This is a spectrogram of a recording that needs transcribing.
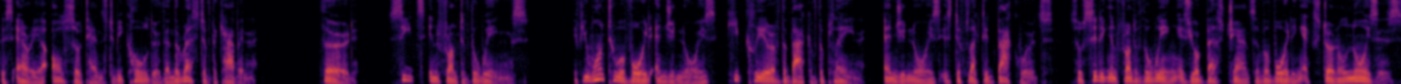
This area also tends to be colder than the rest of the cabin. Third, seats in front of the wings. If you want to avoid engine noise, keep clear of the back of the plane. Engine noise is deflected backwards, so sitting in front of the wing is your best chance of avoiding external noises.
